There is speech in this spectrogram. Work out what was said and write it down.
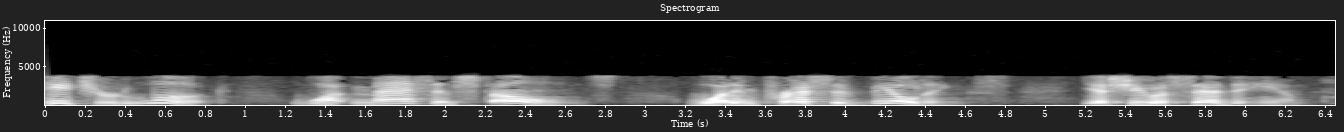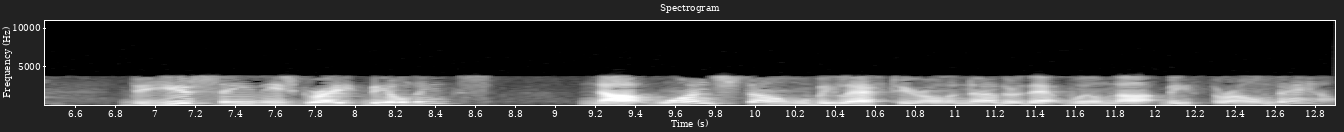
Teacher, look, what massive stones, what impressive buildings. Yeshua said to him, Do you see these great buildings? Not one stone will be left here on another that will not be thrown down.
